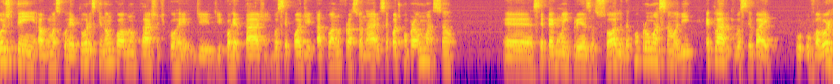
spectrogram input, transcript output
Hoje tem algumas corretoras que não cobram taxa de, corre, de, de corretagem. Você pode atuar no fracionário, você pode comprar uma ação. É, você pega uma empresa sólida, compra uma ação ali. É claro que você vai, o, o valor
